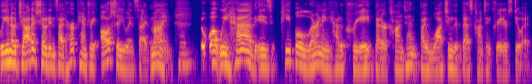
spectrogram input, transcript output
well, you know, Giada showed inside her pantry. I'll show you inside mine. Mm-hmm. So what we have is people learning how to create better content by watching the best content creators do it.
